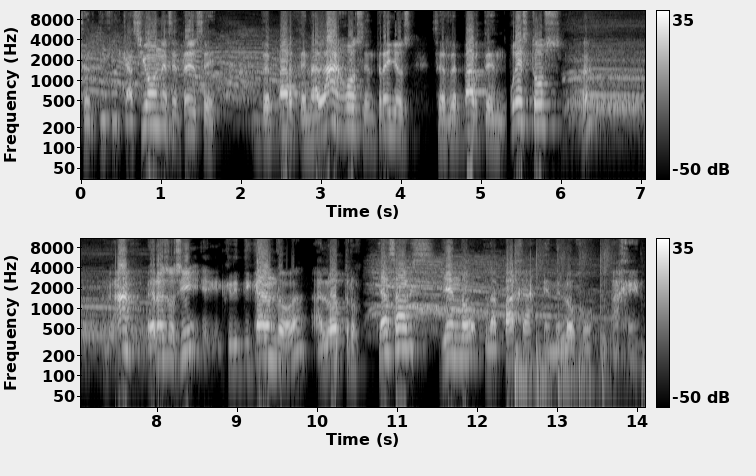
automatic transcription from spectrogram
certificaciones, entre ellos se reparten halagos, entre ellos se reparten puestos. ¿eh? Ah, pero eso sí, criticando al otro. Ya sabes, viendo la paja en el ojo ajeno.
